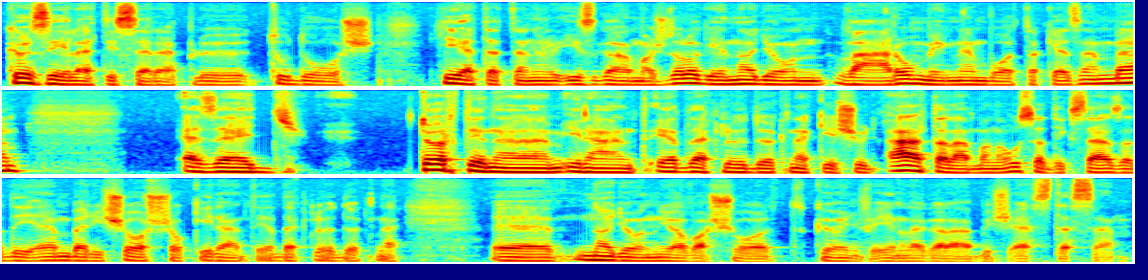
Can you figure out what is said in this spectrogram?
közéleti szereplő, tudós, hihetetlenül izgalmas dolog. Én nagyon várom, még nem volt a kezemben. Ez egy történelem iránt érdeklődőknek és úgy általában a 20. századi emberi sorsok iránt érdeklődőknek nagyon javasolt könyv, én legalábbis ezt teszem.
